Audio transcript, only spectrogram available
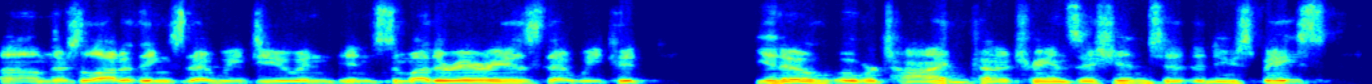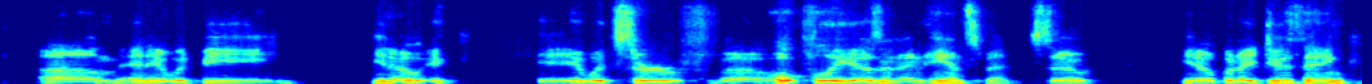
Um, there's a lot of things that we do in in some other areas that we could, you know, over time kind of transition to the new space, um, and it would be, you know, it it would serve uh, hopefully as an enhancement. So you know but i do think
